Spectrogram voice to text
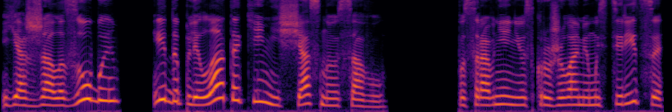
Я сжала зубы и доплела таки несчастную сову. По сравнению с кружевами мастерицы,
